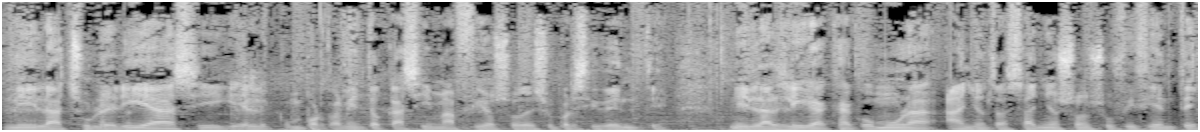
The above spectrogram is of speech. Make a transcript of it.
ni las chulerías y el comportamiento casi mafioso de su presidente, ni las ligas que acumula año tras año son suficientes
